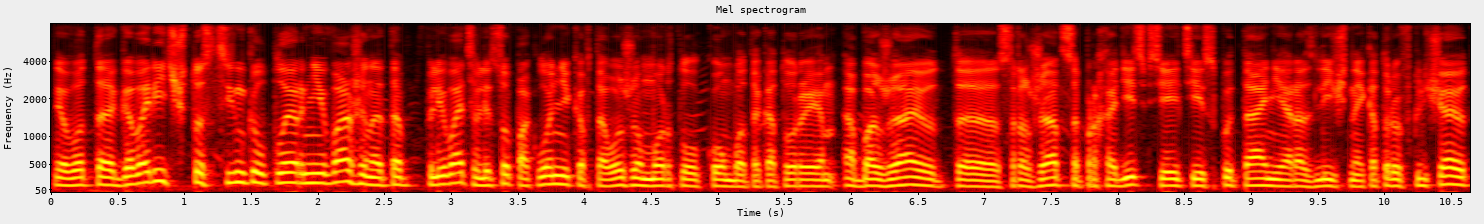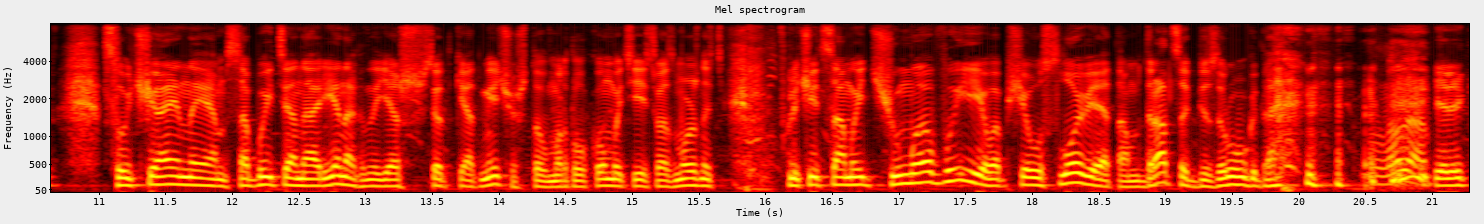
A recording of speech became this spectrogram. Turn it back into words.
Вот э, говорить, что синглплеер не важен, это плевать в лицо поклонников того же Mortal Kombat, которые обожают э, сражаться, проходить все эти испытания различные, которые включают случайные события на аренах. Но я же все-таки отмечу, что в Mortal Kombat есть возможность включить самые чумовые вообще условия, там, драться без рук, да? Ну, да. Или,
